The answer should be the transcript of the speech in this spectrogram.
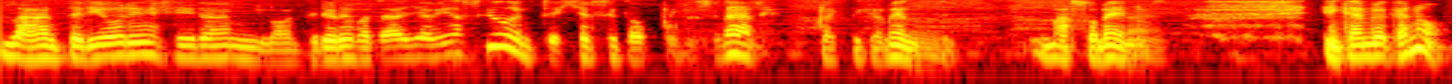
las anteriores eran, las anteriores batallas habían sido entre ejércitos profesionales, prácticamente, más o menos. En cambio acá no.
